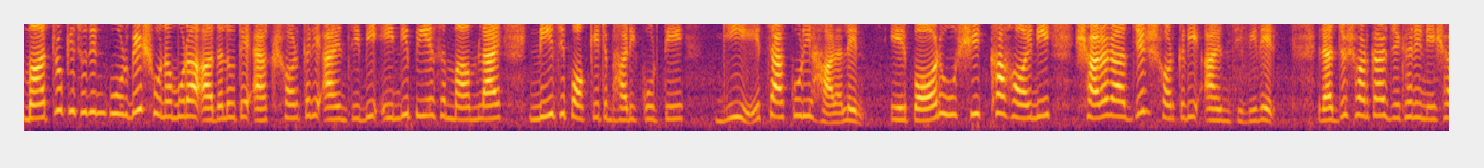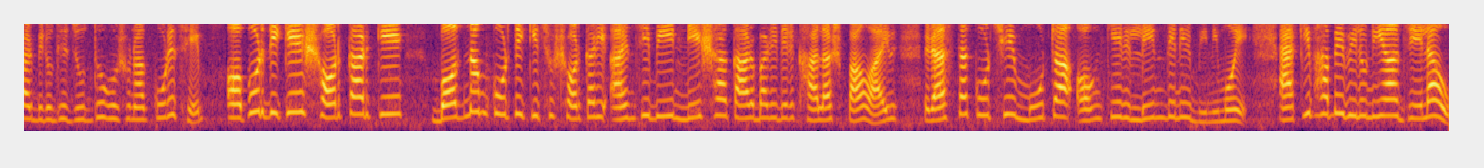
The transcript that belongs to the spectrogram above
মাত্র কিছুদিন পূর্বে সোনামুড়া আদালতে এক সরকারি আইনজীবী এনডিপিএস মামলায় নিজ পকেট ভারী করতে গিয়ে চাকুরি হারালেন। এরপরও শিক্ষা হয়নি সারা রাজ্যের সরকারি আইনজীবীদের। রাজ্য সরকার যেখানে নেশার বিরুদ্ধে যুদ্ধ ঘোষণা করেছে, অপরদিকে সরকারকে বদনাম করতে কিছু সরকারি আইনজীবী নেশা কারবারিদের খালাস পাওয়ায় রাস্তা করছে মোটা অঙ্কের লেনদেনের বিনিময়ে। একইভাবে বিলুনিয়া জেলাও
